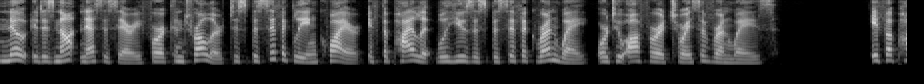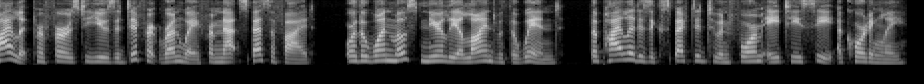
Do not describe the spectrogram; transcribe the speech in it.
Note it is not necessary for a controller to specifically inquire if the pilot will use a specific runway or to offer a choice of runways. If a pilot prefers to use a different runway from that specified, or the one most nearly aligned with the wind, the pilot is expected to inform ATC accordingly.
